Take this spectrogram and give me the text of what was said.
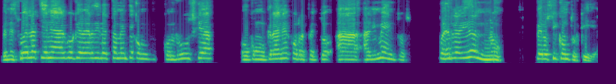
Venezuela tiene algo que ver directamente con, con Rusia o con Ucrania con respecto a alimentos. Pues en realidad no, pero sí con Turquía.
